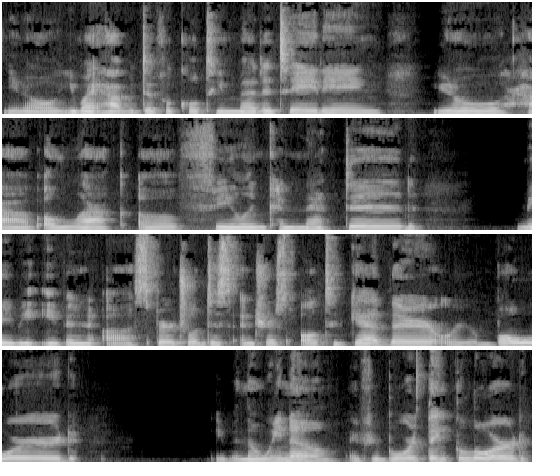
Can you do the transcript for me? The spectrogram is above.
You know, you might have a difficulty meditating, you have a lack of feeling connected, maybe even a spiritual disinterest altogether, or you're bored. Even though we know if you're bored, thank the Lord.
